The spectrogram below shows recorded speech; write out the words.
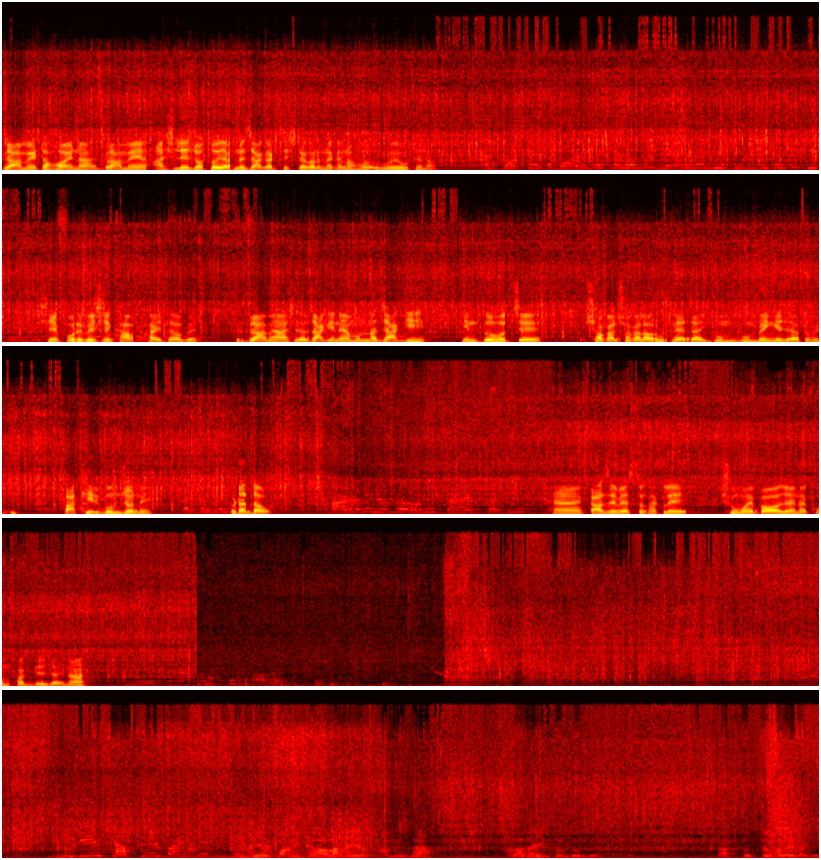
গ্রামে এটা হয় না। গ্রামে আসলে যতই আপনি জাগার চেষ্টা করেন না কেন হয়ে ওঠে না। সে পরিবেশে খাপ খাইতে হবে। গ্রামে আসলেও জাগি না এমন না, জাগি। কিন্তু হচ্ছে সকাল সকাল আবার উঠে যায়, ঘুম ঘুম ভেঙে যায় অটোমেটিক পাখির গুঞ্জনে। ওটা দাও। হ্যাঁ কাজে ব্যস্ত থাকলে সময় পাওয়া যায় না কোন ফাঁক দিয়ে যায় না? আলাদাই সৌন্দর্য। কাজ করতে ভালোই লাগে।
